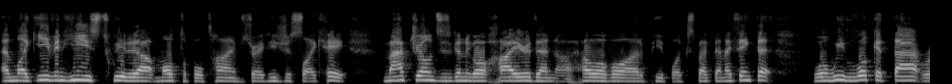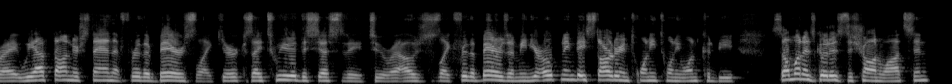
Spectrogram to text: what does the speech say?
And like even he's tweeted out multiple times, right? He's just like, hey, Mac Jones is going to go higher than a hell of a lot of people expect. And I think that when we look at that, right, we have to understand that for the Bears, like you're, because I tweeted this yesterday too, right? I was just like, for the Bears, I mean, your opening day starter in 2021 could be someone as good as Deshaun Watson,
